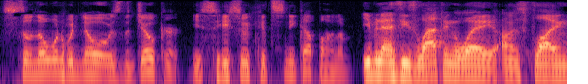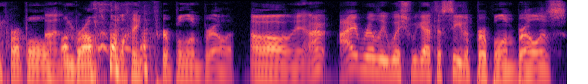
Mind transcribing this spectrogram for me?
so no one would know it was the Joker. You see, so he could sneak up on him. Even as he's laughing away on his flying purple On- umbrella. Flying purple umbrella. Oh man, I I really wish we got to see the purple umbrellas,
